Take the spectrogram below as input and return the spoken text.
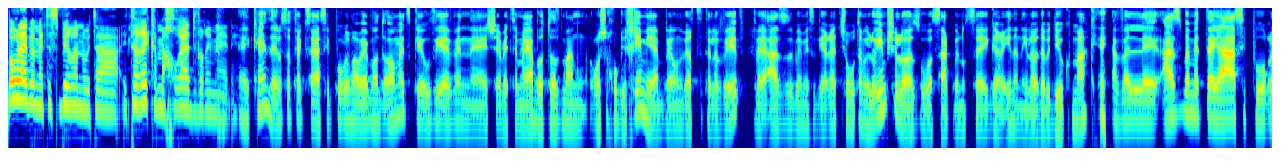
בוא אולי באמת תסביר לנו את, ה, את הרקע מאחורי הדברים האלה. אה, כן, זה לא ספק, זה היה סיפור עם הרבה מאוד אומץ, כי עוזי אבן, אה, שבעצם היה באותו זמן ראש החוג לכימיה באוניברסיטת תל אביב, ואז במסגרת שירות המילואים שלו, אז הוא עסק בנושא גרעין, אני לא יודע בדיוק מה, אבל אה, אז באמת היה סיפור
